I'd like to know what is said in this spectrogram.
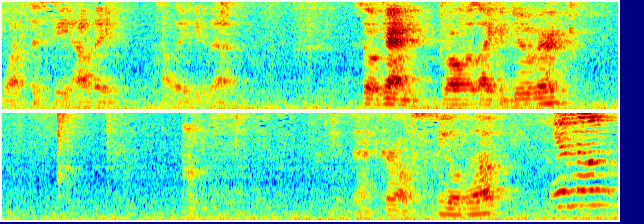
We'll have to see how they how they do that. So again, roll it like a duber. Get that girl sealed up. You know,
